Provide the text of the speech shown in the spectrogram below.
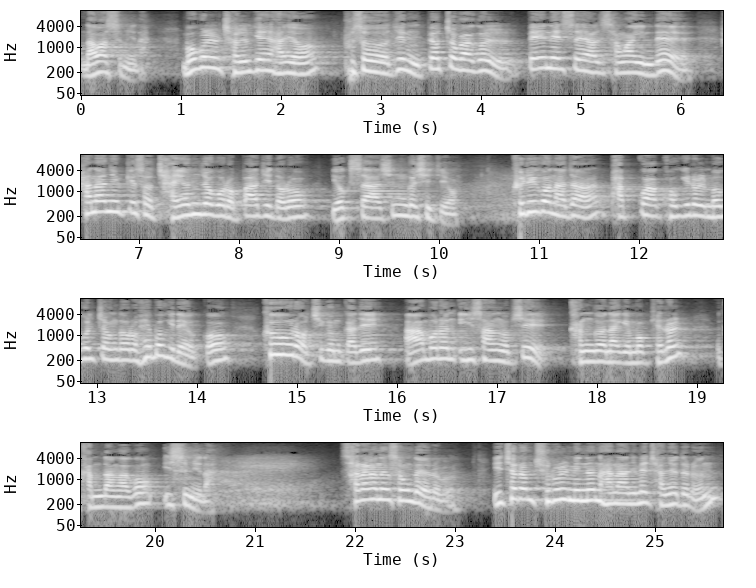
나왔습니다. 목을 절개하여 부서진 뼈 조각을 빼냈어야 할 상황인데 하나님께서 자연적으로 빠지도록 역사하신 것이지요. 그리고 나자 밥과 고기를 먹을 정도로 회복이 되었고 그 후로 지금까지 아무런 이상 없이 강건하게 목회를 감당하고 있습니다. 사랑하는 성도 여러분, 이처럼 주를 믿는 하나님의 자녀들은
